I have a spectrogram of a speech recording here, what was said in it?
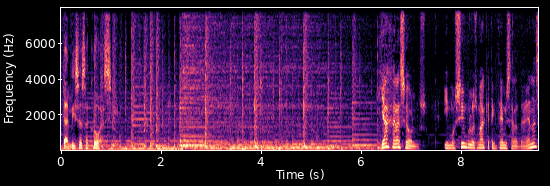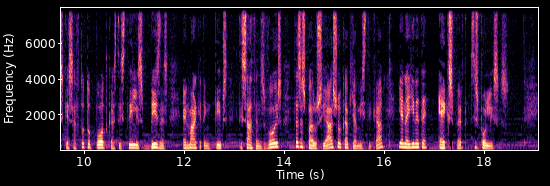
Καλή σας ακρόαση! Γεια χαρά σε όλους! Είμαι ο σύμβουλος Marketing Θέμης 41 και σε αυτό το podcast της στήλης Business and Marketing Tips της Athens Voice θα σας παρουσιάσω κάποια μυστικά για να γίνετε expert στις πωλήσεις.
